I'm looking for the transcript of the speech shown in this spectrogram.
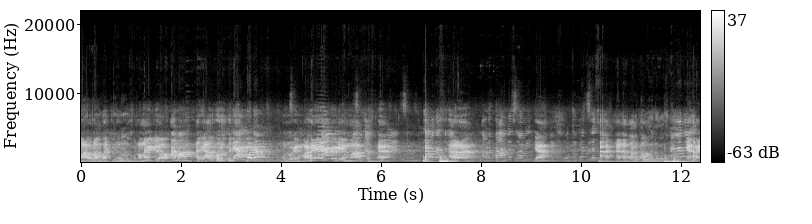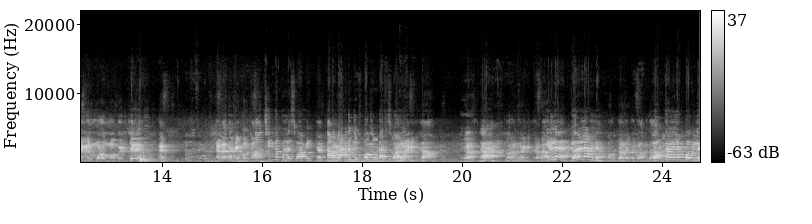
மாவெல்லாம் பறிச்சு சொன்னா இல்லையோ? ஆமா. அது யார் பொறுத்து யார் போடும்? உன்னுடைய மகனே அம்மா. ஆ? ஆ? ஏன் நல்லா தான் இருக்கான் ஏன் கைகள் முடமா போயிடுச்சு. நல்லா தான் இருக்கான் சின்ன புள்ள சுவாமி. அவன் நாடகத்துக்கு போக கூடாது சுவாமி? இல்ல ஜுரம்லாம் இல்ல? கவுத்தால எல்லாம் போகல.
